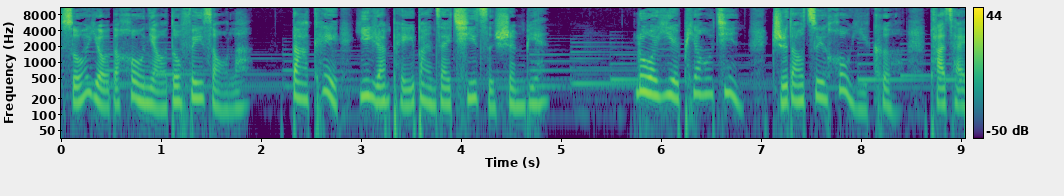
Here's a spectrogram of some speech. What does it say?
所有的候鸟都飞走了，大 K 依然陪伴在妻子身边。落叶飘尽，直到最后一刻，他才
